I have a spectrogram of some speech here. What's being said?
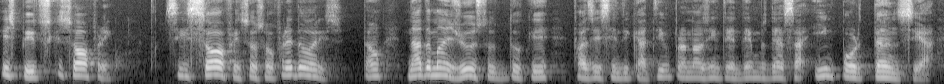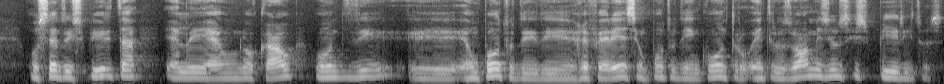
Espíritos que sofrem. Se sofrem, são sofredores. Então, nada mais justo do que fazer esse indicativo para nós entendermos dessa importância. O centro espírita ele é um local onde eh, é um ponto de, de, referência, um ponto de encontro entre os homens e os espíritos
